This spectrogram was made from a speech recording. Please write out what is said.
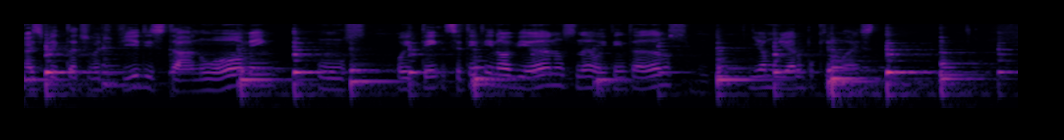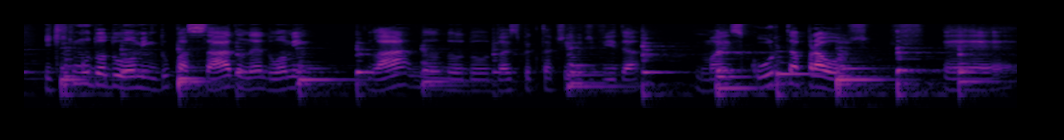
a expectativa de vida está no homem uns 80, 79 anos, né, 80 anos, e a mulher um pouquinho mais. E o que, que, mudou do homem do passado, né, do homem lá do, do, do da expectativa de vida mais curta para hoje? É,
